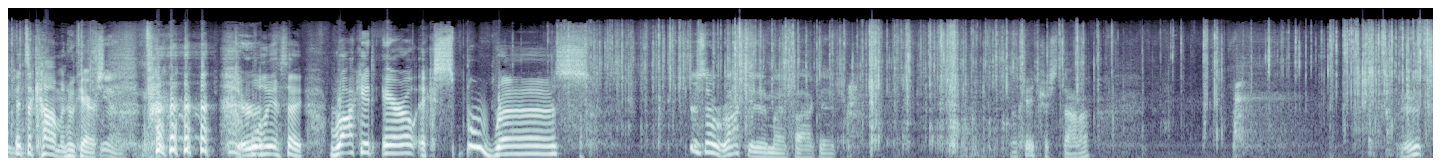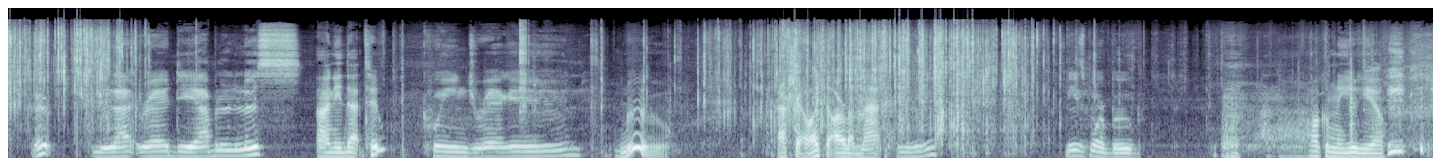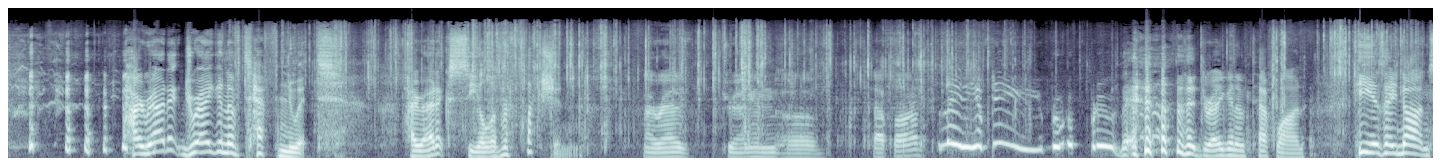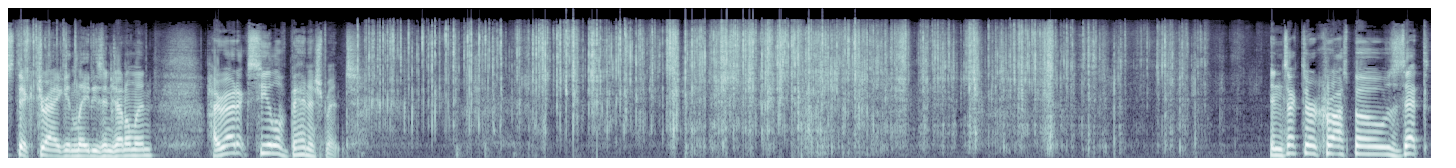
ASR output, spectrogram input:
It's a common, who cares? Yeah. Well, yeah, Rocket Arrow Express. There's a rocket in my pocket. Okay, Tristana. Light Ray Diabolos. I need that too. Queen Dragon. Ooh. Actually, I like the art on that. Mm-hmm. Needs more boob. Welcome to Yu-Gi-Oh! Hieratic Dragon of Tefnuit. Hieratic Seal of Reflection. Hieratic Dragon of Teflon. Lady of D. the Dragon of Teflon. He is a non-stick dragon, ladies and gentlemen. Hieratic Seal of Banishment. Inzektor Crossbow Zet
